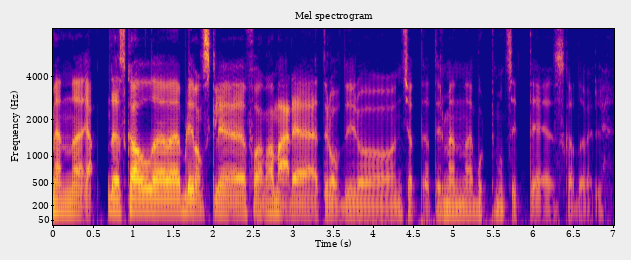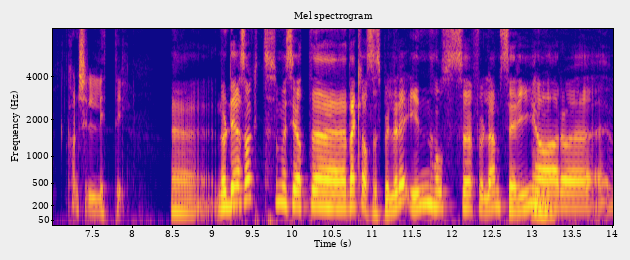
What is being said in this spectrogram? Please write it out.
Men eh, ja, det skal eh, bli vanskelig for han. Han er et rovdyr og en kjøtteter, men eh, borte mot City skal det vel kanskje litt til. Eh, når det er sagt, så må vi si at eh, det er klassespillere inn hos uh, Fulham. Seri Mm. har eh,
